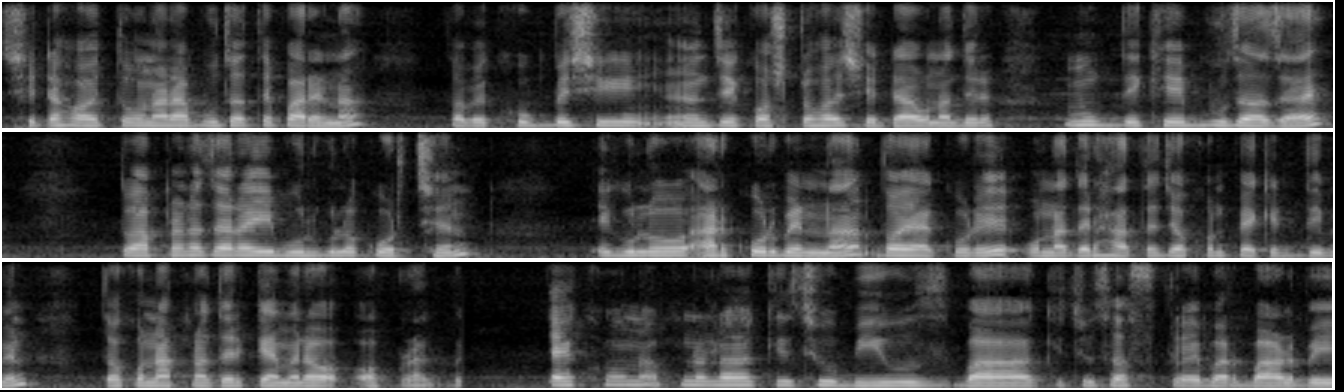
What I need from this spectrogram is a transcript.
সেটা হয়তো ওনারা বোঝাতে পারে না। তবে খুব বেশি যে কষ্ট হয় সেটা ওনাদের মুখ দেখে বোঝা যায়। তো আপনারা যারা এই ভুলগুলো করছেন, এগুলো আর করবেন না। দয়া করে ওনাদের হাতে যখন প্যাকেট দিবেন, তখন আপনাদের ক্যামেরা অফ রাখবেন। এখন আপনারা কিছু ভিউজ বা কিছু সাবস্ক্রাইবার বাড়বে,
